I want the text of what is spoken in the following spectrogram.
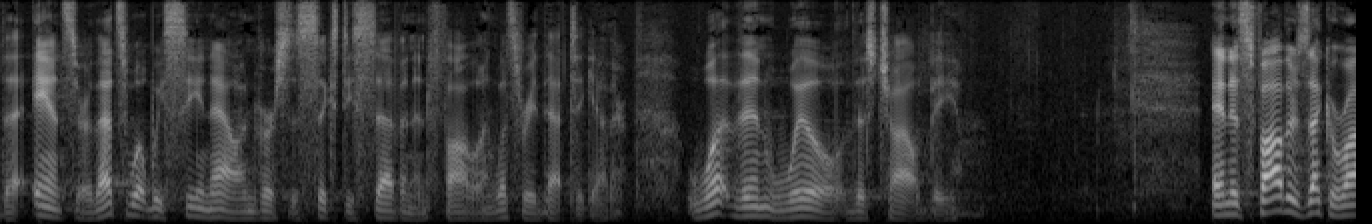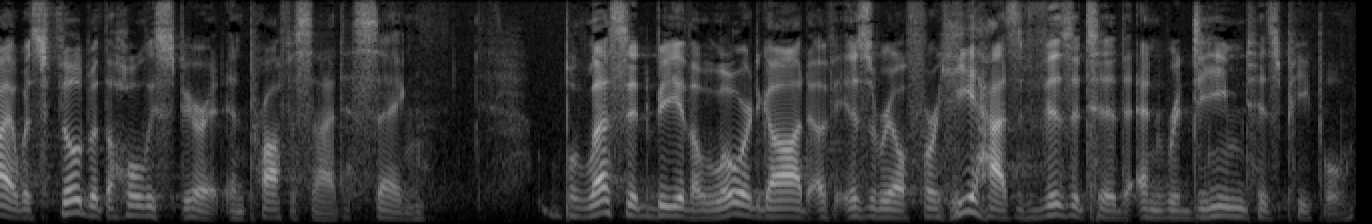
the answer. That's what we see now in verses 67 and following. Let's read that together. What then will this child be? And his father Zechariah was filled with the Holy Spirit and prophesied, saying, Blessed be the Lord God of Israel, for he has visited and redeemed his people.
